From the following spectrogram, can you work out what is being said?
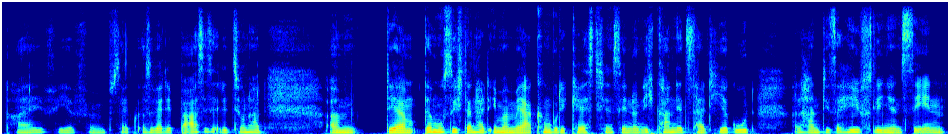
3, 4, 5, 6. Also wer die Basisedition hat, ähm, der, der muss sich dann halt immer merken, wo die Kästchen sind. Und ich kann jetzt halt hier gut anhand dieser Hilfslinien sehen,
